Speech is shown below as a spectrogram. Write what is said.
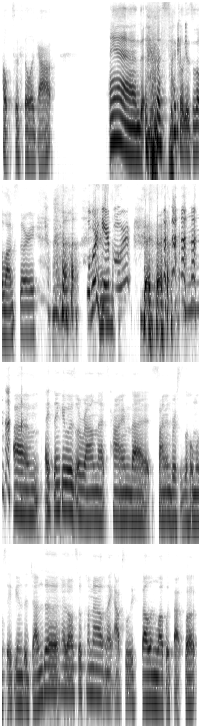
help to fill a gap. And cycle this is a long story. well, we're here for it. um, I think it was around that time that Simon versus the Homo sapiens agenda had also come out, and I absolutely fell in love with that book.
